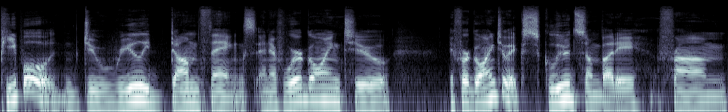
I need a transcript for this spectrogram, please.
people do really dumb things, and if we're going to if we're going to exclude somebody from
